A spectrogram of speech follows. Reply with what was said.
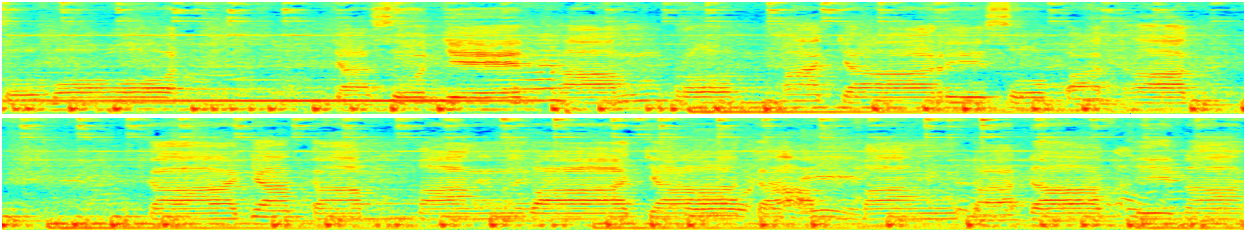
สุโมทจะสุเจถังพรหมจาริสุปทัก กายกรรมังวาจากรรมังกดาทินัง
